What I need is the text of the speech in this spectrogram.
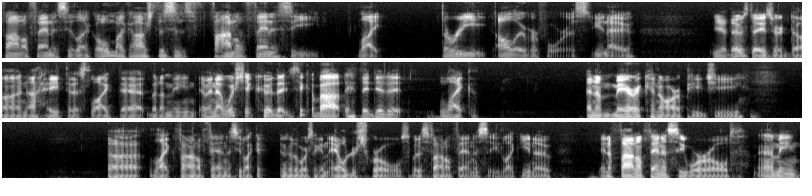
Final Fantasy like, oh my gosh, this is Final Fantasy like three all over for us. You know, Yeah, those days are done. I hate that it's like that, but I mean, I mean, I wish it could. Think about if they did it like an American RPG, uh, like Final Fantasy, like in other words, like an Elder Scrolls, but it's Final Fantasy. Like you know, in a Final Fantasy world, I mean,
